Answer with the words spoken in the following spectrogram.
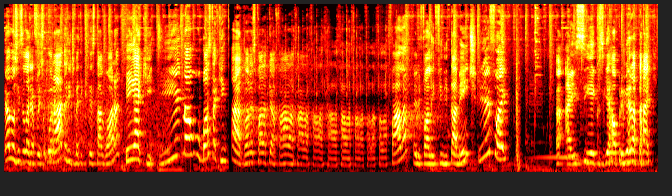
Eu não sei se ela já foi explorada, a gente vai ter que testar agora. Bem aqui. E não, o boss tá aqui. Ah, agora nós fala aqui, ó. Fala, fala, fala, fala, fala, fala, fala, fala, fala. Ele fala infinitamente. E foi. Ah, aí sim, aí consegui errar o primeiro ataque.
